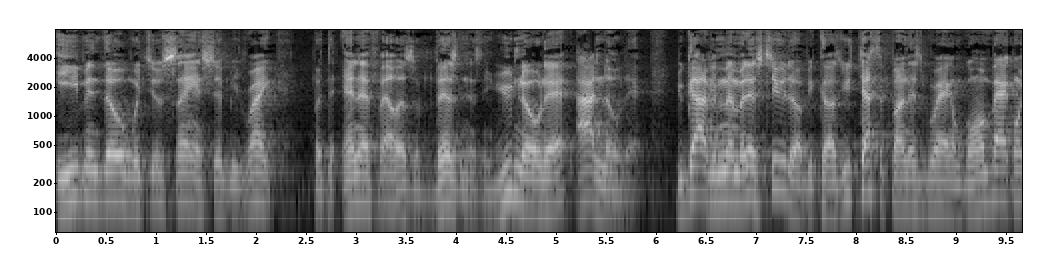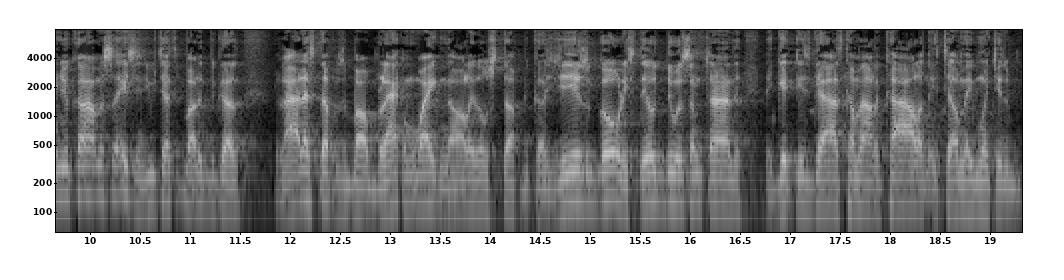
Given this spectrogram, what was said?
even though what you're saying should be right, but the NFL is a business, and you know that. I know that. You got to remember this too, though, because you test upon this, Greg. I'm going back on your conversation. You test about it because a lot of that stuff is about black and white and all of those stuff. Because years ago, they still do it sometimes. They, get these guys come out of college. They tell them they want you to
